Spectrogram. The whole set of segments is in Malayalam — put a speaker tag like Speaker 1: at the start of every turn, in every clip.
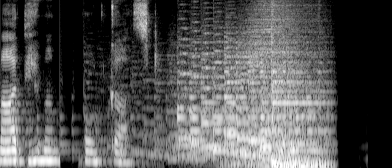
Speaker 1: മാധ്യമം പോഡ്കാസ്റ്റ്.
